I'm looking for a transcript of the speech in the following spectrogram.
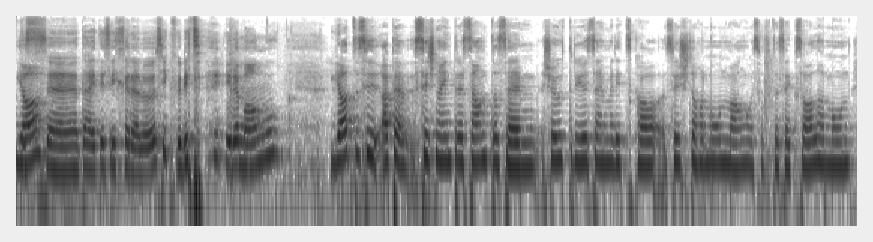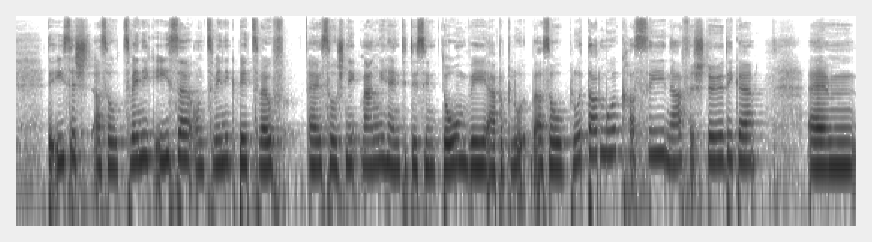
Ja. das, äh, da hat ihr sicher eine Lösung für ihren Mangel. Ja, das ist, eben, es ist noch interessant, dass ähm, Schilddrüse haben wir jetzt gehabt, sonst der Hormonmangel, also auf den Sexualhormon, der Eisen, also zu wenig Eisen und zu wenig B12 äh, so Schnittmenge haben die, die Symptome wie eben Blut, also Blutarmut kann sein, Nervenstörungen ähm,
